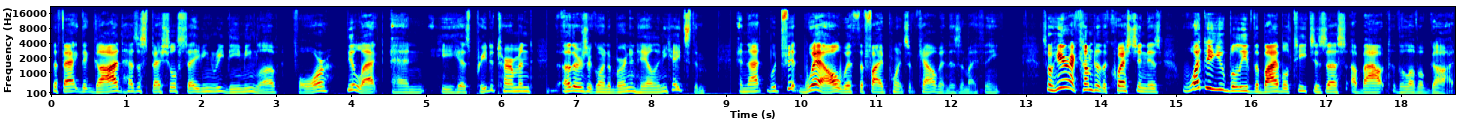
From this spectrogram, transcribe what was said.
the fact that God has a special saving redeeming love for the elect, and he has predetermined others are going to burn in hell, and he hates them. And that would fit well with the five points of Calvinism, I think. So here I come to the question is what do you believe the Bible teaches us about the love of God?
